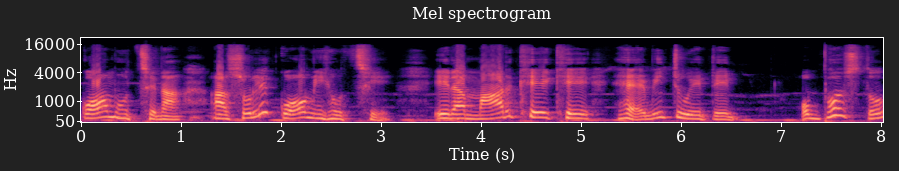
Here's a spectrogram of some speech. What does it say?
কম হচ্ছে না, আসলে কমই হচ্ছে। এরা মার খেয়ে খেয়ে হ্যাবিচুয়েটেড অভ্যস্ত।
